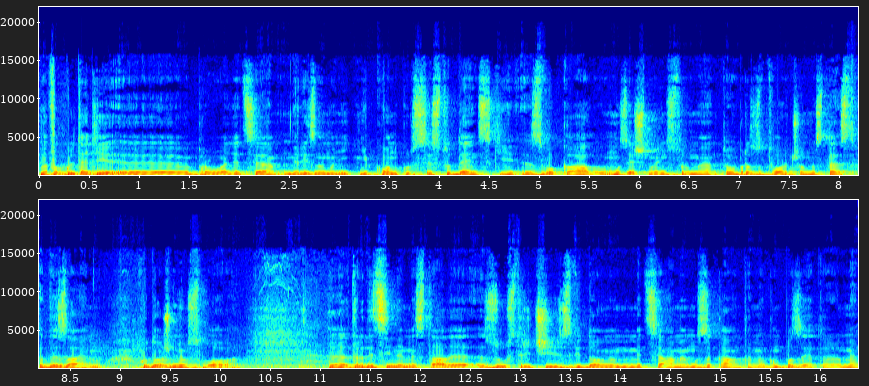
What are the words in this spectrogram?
На факультеті е, проводяться різноманітні конкурси студентські з вокалу, музичного інструменту, образотворчого мистецтва, дизайну, художнього слова. Е, Традиційними стали зустрічі з відомими митцями, музикантами, композиторами,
